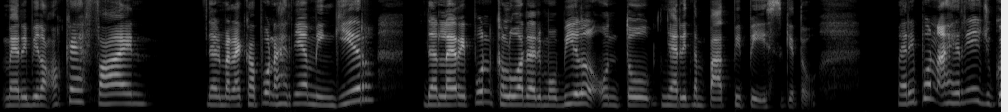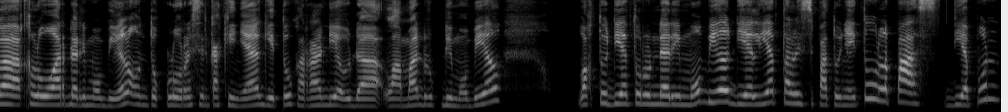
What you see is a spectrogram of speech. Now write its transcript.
Mary bilang, oke, okay, fine. Dan mereka pun akhirnya minggir, dan Larry pun keluar dari mobil untuk nyari tempat pipis gitu. Mary pun akhirnya juga keluar dari mobil untuk lurusin kakinya gitu karena dia udah lama duduk di mobil. Waktu dia turun dari mobil, dia lihat tali sepatunya itu lepas. Dia pun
